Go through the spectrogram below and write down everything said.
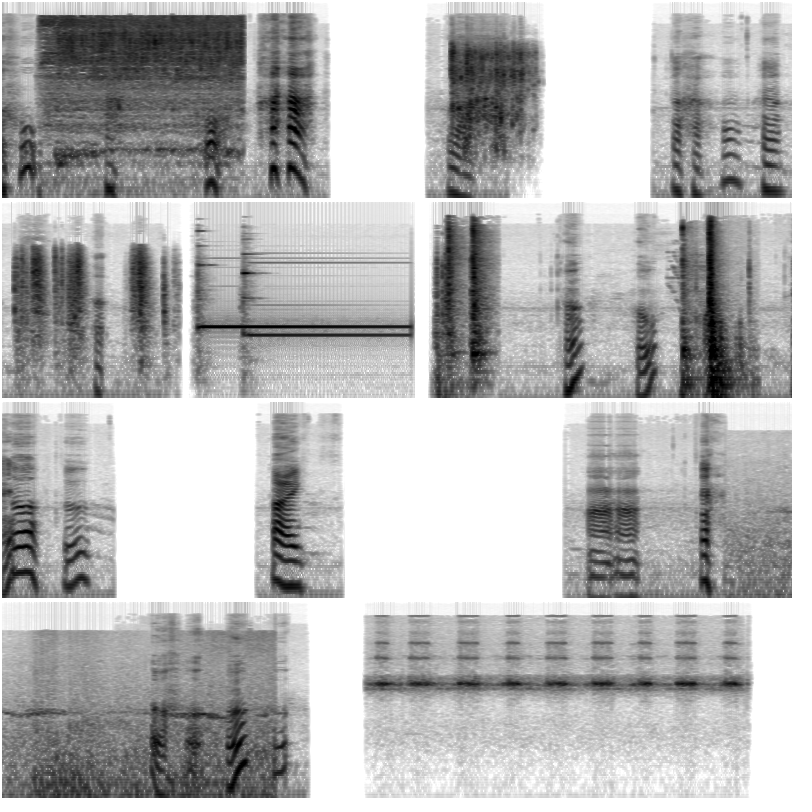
Ooh. Oh. Haha. Ah. Ah, ah, ah, ah. Huh? Who? What? Hey? Oh, ooh. Hi. Uh-huh. oh, oh, oh, oh.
